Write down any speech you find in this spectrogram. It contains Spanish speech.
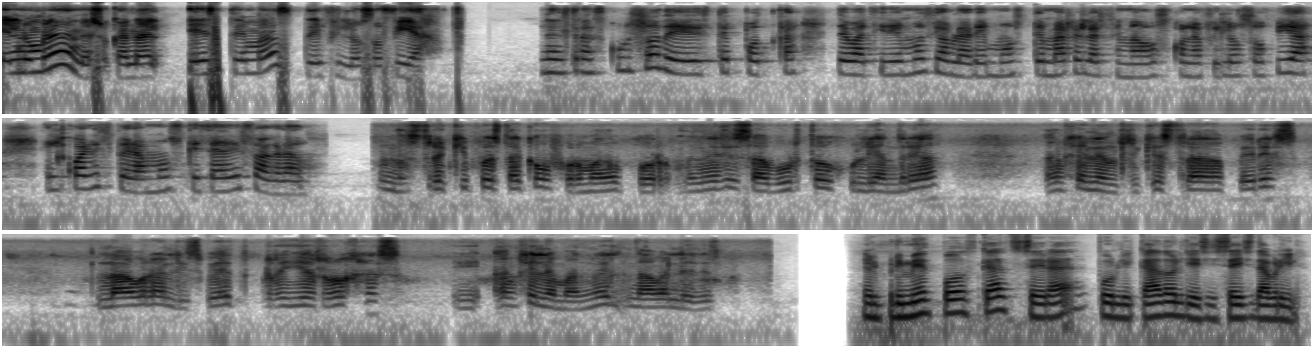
El nombre de nuestro canal es Temas de Filosofía. En el transcurso de este podcast debatiremos y hablaremos temas relacionados con la filosofía, el cual esperamos que sea de su agrado. Nuestro equipo está conformado por Meneses Aburto, Julia Andrea, Ángel Enrique Estrada Pérez, Laura Lisbeth Reyes Rojas y Ángel Emanuel Naval Ledesma. El primer podcast será publicado el 16 de abril.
